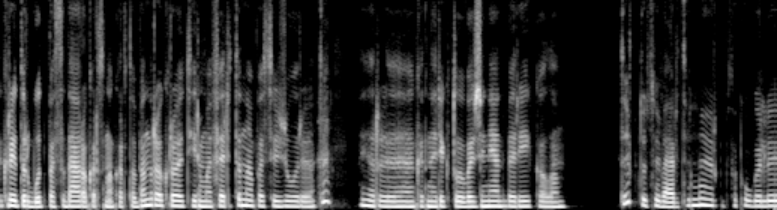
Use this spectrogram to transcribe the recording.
tikrai turbūt pasidaro kars nuo karto bendrojo kraujo tyrimą, fertiną pasižiūri. Taip. Ir kad nereiktų važinėti be reikalo. Taip, tu įsivertini ir, kaip sakau, gali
